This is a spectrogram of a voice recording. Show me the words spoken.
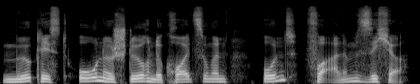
möglichst ohne störende Kreuzungen und vor allem sicher.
